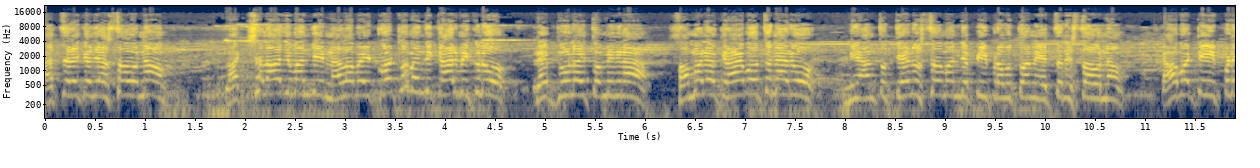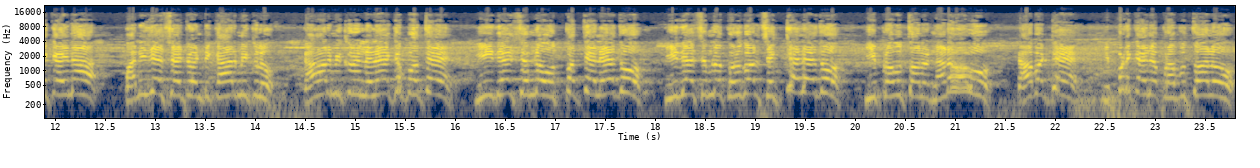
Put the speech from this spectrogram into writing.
హెచ్చరిక చేస్తూ ఉన్నాం. లక్షలాది మంది నలభై కోట్ల మంది కార్మికులు రేపు జూలై తొమ్మిదిన సమ్మెలోకి రాబోతున్నారు. మీ అంత తేలుస్తామని చెప్పి ఈ ప్రభుత్వాన్ని హెచ్చరిస్తూ ఉన్నాం. కాబట్టి ఇప్పటికైనా పనిచేసేటువంటి కార్మికులు కార్మికులు లేకపోతే ఈ దేశంలో ఉత్పత్తే లేదు ఈ దేశంలో కొనుగోలు శక్తే లేదు ఈ ప్రభుత్వాలు నడవవు. కాబట్టి ఇప్పటికైనా ప్రభుత్వాలు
